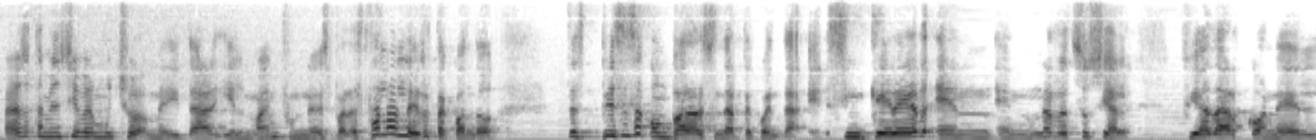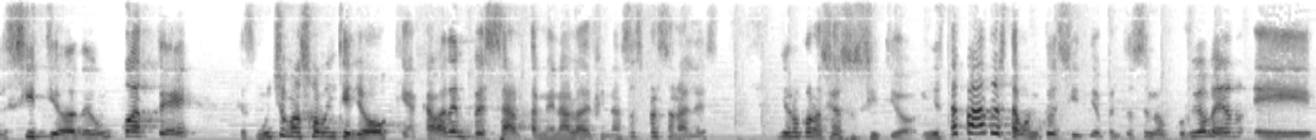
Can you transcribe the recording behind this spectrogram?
Para eso también sirve mucho meditar y el mindfulness, para estar alerta cuando te empiezas a comparar sin darte cuenta. Eh, sin querer, en, en una red social, fui a dar con el sitio de un cuate que es mucho más joven que yo, que acaba de empezar, también habla de finanzas personales. Yo no conocía su sitio y está padre, está bonito el sitio, pero entonces me ocurrió ver eh,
